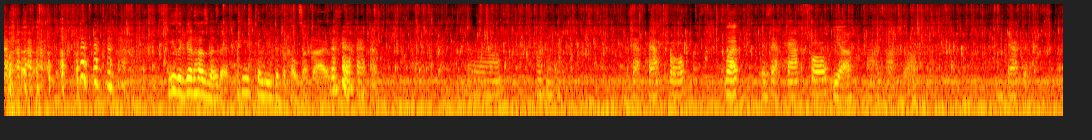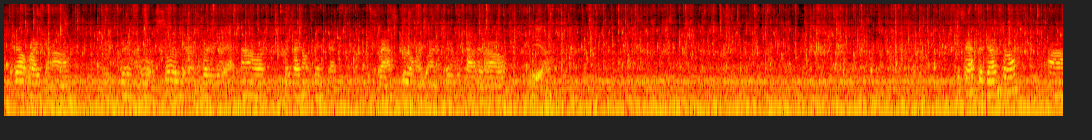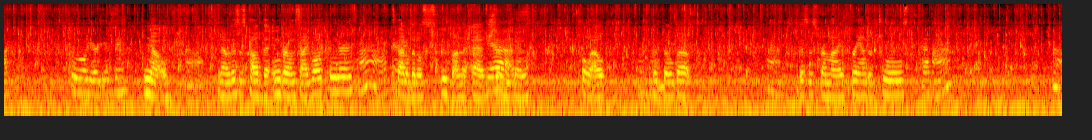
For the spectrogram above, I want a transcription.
He's a good husband, but he can be difficult sometimes. Is that half full? What? Is that half full? Yeah. Oh, I thought so. In fact, it felt like, um, getting a little sore there where you're at now. Because I don't think that last girl I went to got it out. Yeah. Is that the dental, uh, tool you're using? No. Oh, No, this is called the ingrown sidewall cleaner. Oh, okay. It's got a little scoop on the edge Yes. so you can pull out the buildup. This is from my brand of tools. Uh-huh. Huh.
